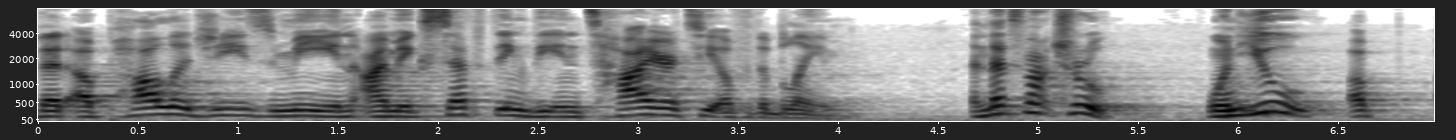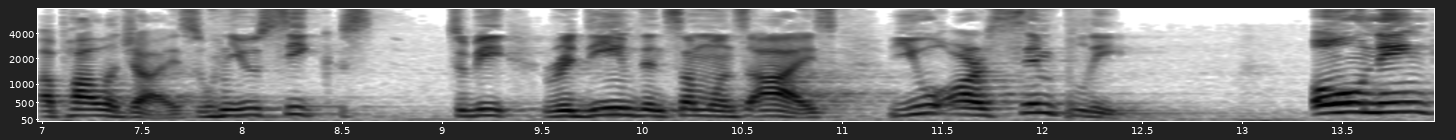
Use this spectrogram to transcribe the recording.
that apologies mean I'm accepting the entirety of the blame. And that's not true. When you ap- apologize, when you seek to be redeemed in someone's eyes, you are simply owning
